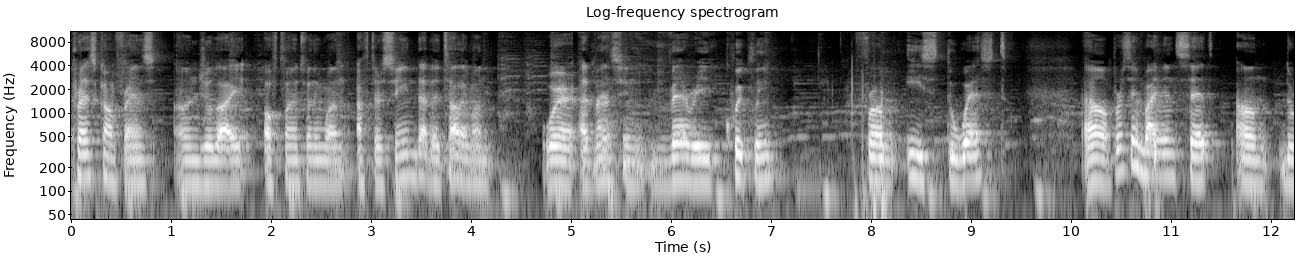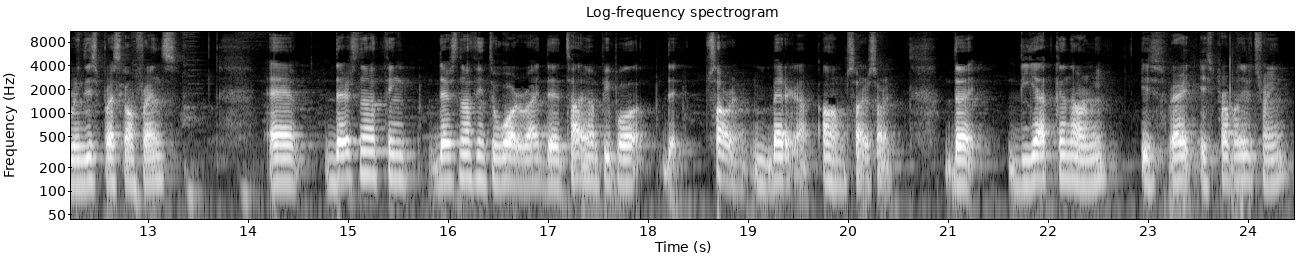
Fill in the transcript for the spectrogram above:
press conference on July of 2021, after seeing that the Taliban were advancing very quickly from east to west, um, President Biden said um, during this press conference, uh, "There's nothing. There's nothing to worry, right? The Taliban people. The, sorry, better. Oh, sorry, sorry. The the Afghan army is very is properly trained,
